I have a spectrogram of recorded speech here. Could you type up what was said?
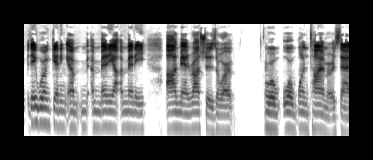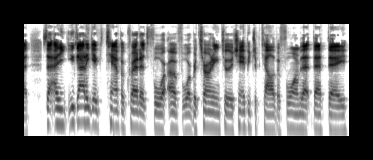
they weren't getting um, many uh, many odd man rushes or or or one timers that so and you got to give Tampa credit for uh, for returning to the championship caliber form that that they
